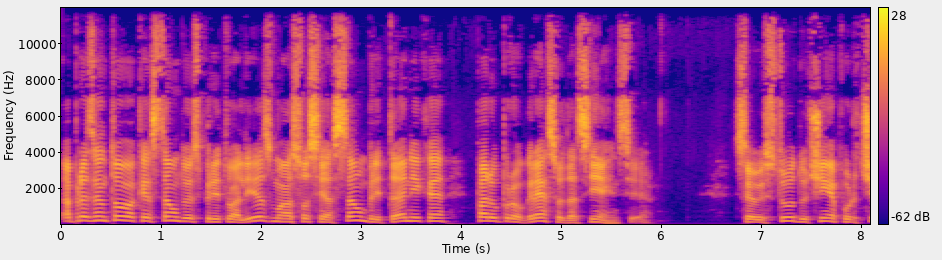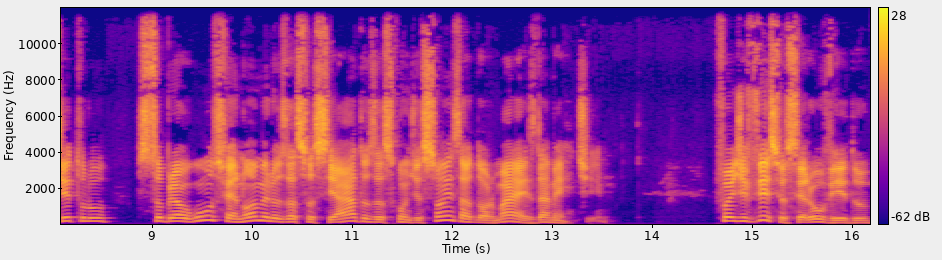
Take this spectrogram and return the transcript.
apresentou a questão do espiritualismo à Associação Britânica para o Progresso da Ciência. Seu estudo tinha por título sobre alguns fenômenos associados às condições anormais da mente. Foi difícil ser ouvido.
